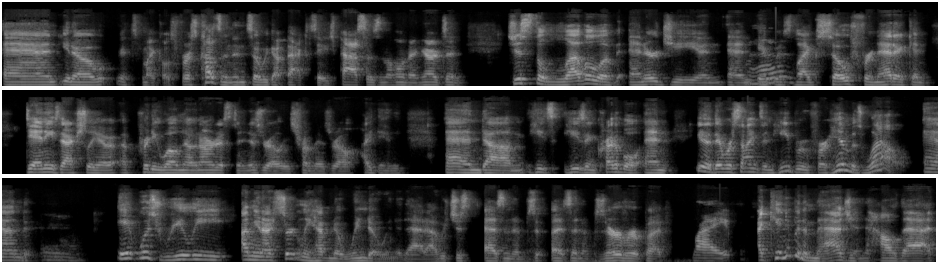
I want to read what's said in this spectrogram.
and you know, it's Michael's first cousin. And so we got backstage passes and the whole nine yards. And just the level of energy and and mm-hmm. it was like so frenetic. And Danny's actually a, a pretty well-known artist in Israel. He's from Israel. Hi, Danny. And um, he's he's incredible. And you know, there were signs in Hebrew for him as well. And mm-hmm it was really i mean i certainly have no window into that i was just as an as an observer but right. I can't even imagine how that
